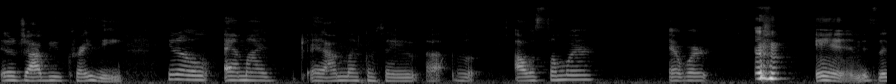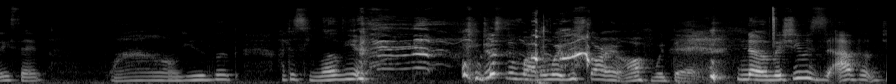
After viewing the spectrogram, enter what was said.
it'll drive you crazy. You know, at my, eh, I'm not gonna say. Uh, look, I was somewhere at work, and this lady said, "Wow, you look. I just love you." Just about the way you starting off with that. no, but she was. I felt.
